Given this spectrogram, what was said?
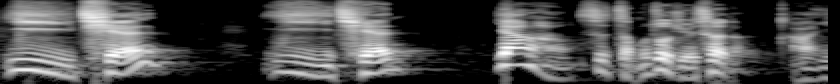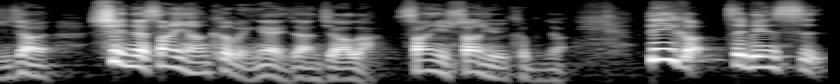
以前以前央行是怎么做决策的啊？你像现在商业银行课本应该也这样教了，商业商学课本讲，第一个这边是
